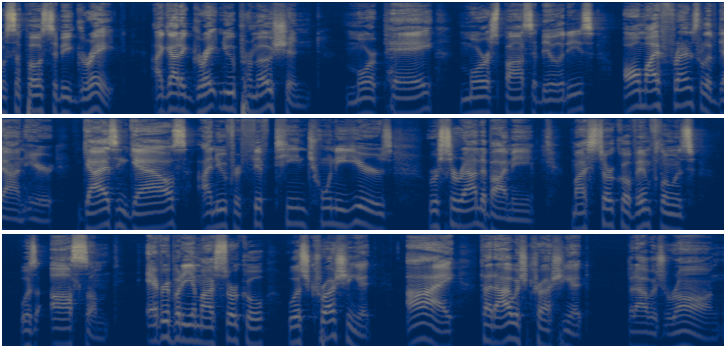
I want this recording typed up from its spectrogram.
was supposed to be great. I got a great new promotion, more pay, more responsibilities. All my friends live down here. Guys and gals I knew for 15, 20 years were surrounded by me. My circle of influence was awesome. Everybody in my circle was crushing it. I thought I was crushing it, but I was wrong.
